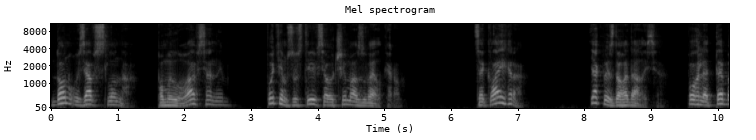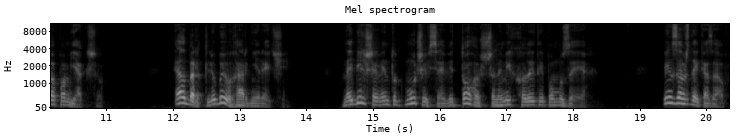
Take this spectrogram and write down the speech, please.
Дон узяв слона, помилувався ним, потім зустрівся очима з Велкером. Це клайгера? Як ви здогадалися, погляд тебе пом'якшив. Елберт любив гарні речі. Найбільше він тут мучився від того, що не міг ходити по музеях. Він завжди казав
